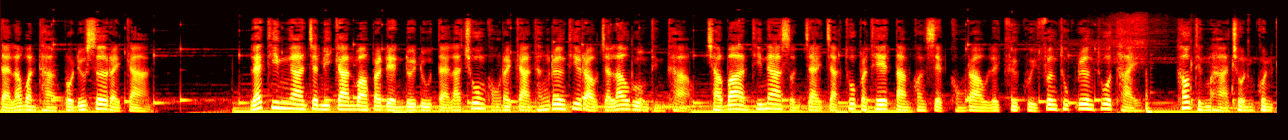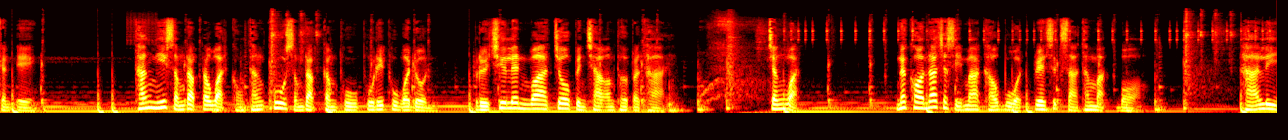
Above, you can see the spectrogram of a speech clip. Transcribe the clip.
แต่ละวันทางโปรดิวเซอร์รายการ และทีมงานจะมีการวางประเด็นโดยดูแต่ละช่วงของรายการทั้งเรื่องที่เราจะเล่ารวมถึงข่าว ชาวบ้านที่น่าสนใจจากทั่วประเทศตามคอนเซปต์ของเราเลยคือคุยเฟื่องทุกเรื่องทั่วไทย เข้าถึงมหาชนคนกันเอง ทั้งนี้สำหรับประวัติของทั้งคู่สำหรับกัมพูภูริภูวดล หรือชื่อเล่นว่าโจเป็นชาวอำเภอประทาย จังหวัด นครราชสีมาเขาบวชเรียนศึกษาธรรมะบอกหาลี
